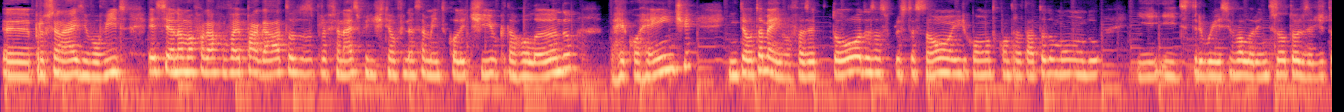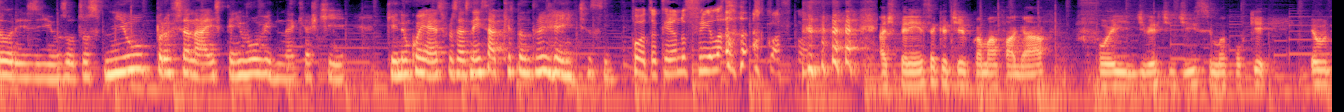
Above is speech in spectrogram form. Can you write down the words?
é, profissionais envolvidos. Esse ano a Mafagafa vai pagar todos os profissionais, porque a gente tem um financiamento coletivo que tá rolando, recorrente. Então também vou fazer todas as prestações de conta, contratar todo mundo e, e distribuir esse valor entre os autores, editores e os outros mil profissionais que tem envolvido, né? Que acho que quem não conhece o processo nem sabe que é tanta gente, assim. Pô, tô criando frila. cof, cof. A experiência que eu tive com a Mafagaf foi divertidíssima, porque eu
